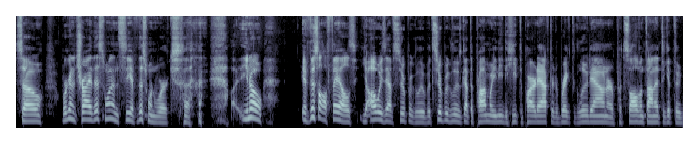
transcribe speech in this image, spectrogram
So we're going to try this one and see if this one works. you know, if this all fails, you always have super glue, but super glue's got the problem where you need to heat the part after to break the glue down or put solvent on it to get the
